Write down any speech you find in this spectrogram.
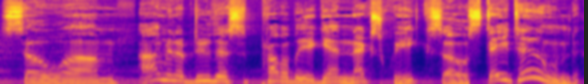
So um, I'm going to do this probably again next week. So stay tuned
